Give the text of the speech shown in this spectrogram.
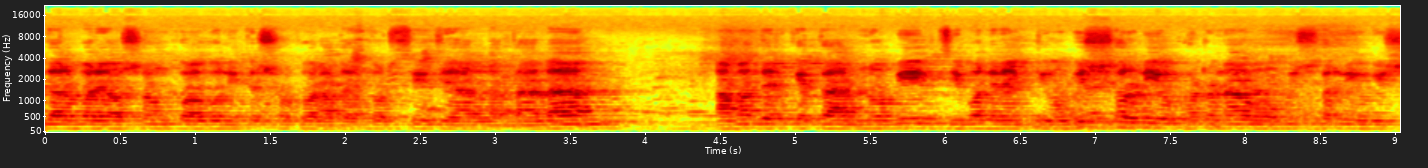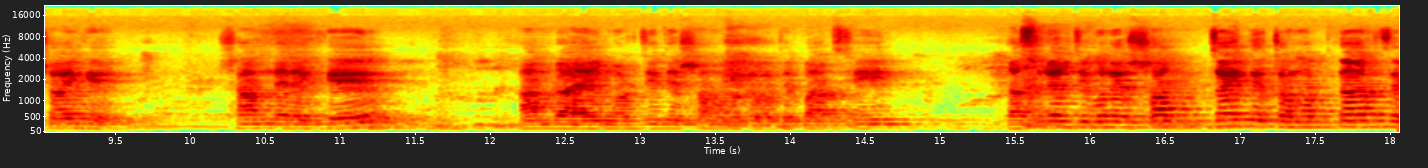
দরবারে অসংখ্য অগণিত শুকর আদায় করছি যে আল্লাহ আমাদেরকে তার নবীর জীবনের একটি অবিস্মরণীয় ঘটনা ও অবিস্মরণীয় বিষয়কে সামনে রেখে আমরা এই মসজিদে সমবেত হতে পারছি। রাসূলের জীবনের সবচাইতে চমৎকার যে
